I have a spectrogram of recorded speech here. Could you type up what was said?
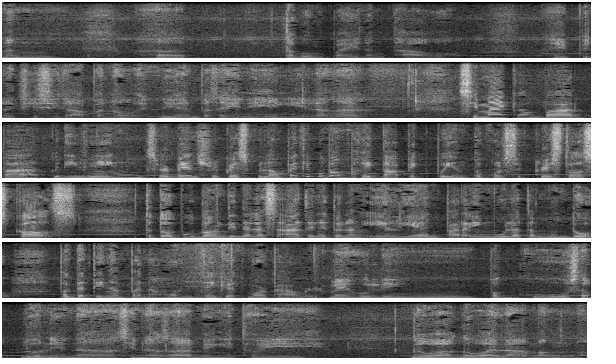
ng ah, tagumpay ng tao ay pinagsisikapan ho. Hindi yan basta hinihingi lang ha. Si Michael Barba, good evening. Sir Bench, request ko lang, pwede po bang pakitopic po yung tungkol sa crystal skulls? Totoo po bang dinala sa atin ito ng alien para imulat ang mundo pagdating ng panahon? Thank you at more power. May huling pag-uusap doon eh na sinasabing ito ay gawa-gawa lamang. No?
